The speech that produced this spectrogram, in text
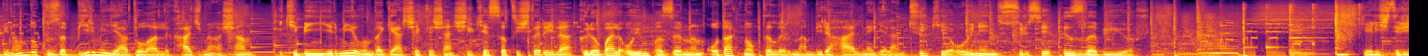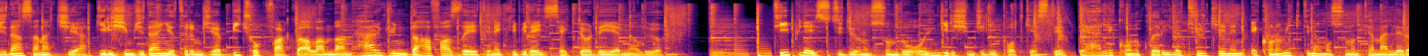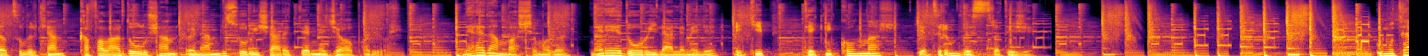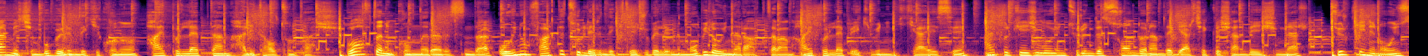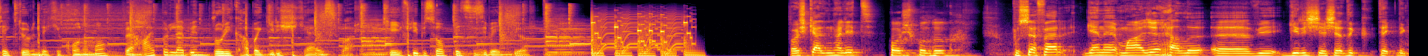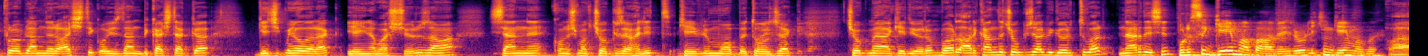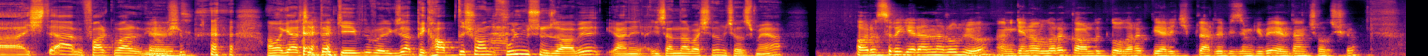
2019'da 1 milyar dolarlık hacmi aşan, 2020 yılında gerçekleşen şirket satışlarıyla global oyun pazarının odak noktalarından biri haline gelen Türkiye oyun endüstrisi hızla büyüyor. Geliştiriciden sanatçıya, girişimciden yatırımcıya birçok farklı alandan her gün daha fazla yetenekli birey sektörde yerini alıyor. T-Play Stüdyo'nun sunduğu oyun girişimciliği podcast'i, değerli konuklarıyla Türkiye'nin ekonomik dinamosunun temelleri atılırken kafalarda oluşan önemli soru işaretlerine cevap arıyor. Nereden başlamalı, nereye doğru ilerlemeli, ekip, teknik konular, yatırım ve strateji. Umut Ermeç'in bu bölümdeki konu Hyperlab'den Halit Altuntaş. Bu haftanın konuları arasında oyunun farklı türlerindeki tecrübelerini mobil oyunlara aktaran Hyperlab ekibinin hikayesi, Hyper Casual oyun türünde son dönemde gerçekleşen değişimler, Türkiye'nin oyun sektöründeki konumu ve Hyperlab'in Rolik Hub'a giriş hikayesi var. Keyifli bir sohbet sizi bekliyor. Hoş geldin Halit. Hoş bulduk. Bu sefer gene maceralı e, bir giriş yaşadık. Teknik problemleri açtık. O yüzden birkaç dakika gecikmeli olarak yayına başlıyoruz ama seninle konuşmak çok güzel Halit. Keyifli bir muhabbet olacak. Çok merak ediyorum. Bu arada arkanda çok güzel bir görüntü var. Neredesin? Burası Game Hub abi. Rolik'in Game Hub'ı. Vay işte abi fark var diyormuşum. Evet. Ama gerçekten keyifli böyle güzel. Peki Hub'da şu an full müsünüz abi? Yani insanlar başladı mı çalışmaya? Ara sıra gelenler oluyor. Hani genel olarak ağırlıklı olarak diğer ekipler de bizim gibi evden çalışıyor.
